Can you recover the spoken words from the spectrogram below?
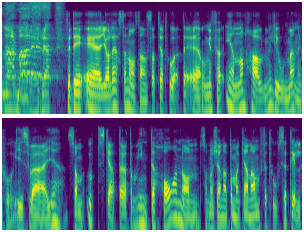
närmare rätt. För det är, jag läste någonstans att jag tror att det är ungefär en och en halv miljon människor i Sverige som uppskattar att de inte har någon som de känner att de kan anförtro sig till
